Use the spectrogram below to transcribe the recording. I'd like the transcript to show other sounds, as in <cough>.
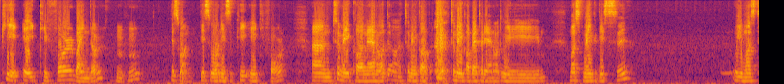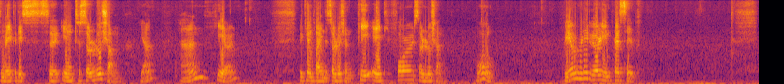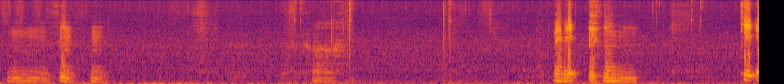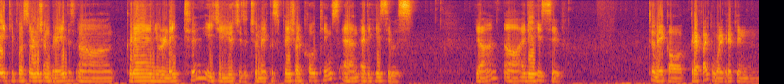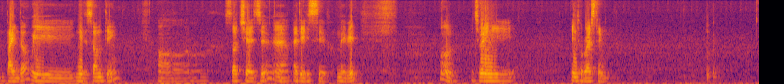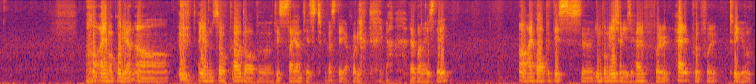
P84 binder? Mm -hmm. This one. This one is P84. And to make an anode, uh, to make a <coughs> to make a battery anode, we must make this uh, we must make this uh, into solution yeah? And here we can find the solution P84 solution. Oh really really impressive. Mm hmm. Hmm uh, maybe <coughs> hmm. P80 solution grade uh, granulate is used to make special coatings and adhesives. Yeah, uh, adhesive. To make a graphite or graphene binder, we need something uh, such as uh, adhesive, maybe. Oh, it's very interesting. I am a Korean. Uh, <clears throat> I am so proud of uh, this scientist because they are Korean. <laughs> yeah, have a nice day. Uh, I hope this uh, information is helpful helpful to you.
